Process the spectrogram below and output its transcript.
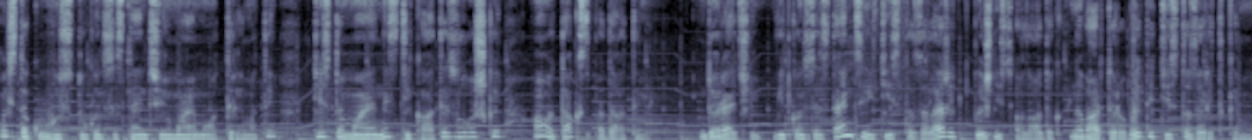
Ось таку густу консистенцію маємо отримати. Тісто має не стікати з ложки, а отак спадати. До речі, від консистенції тіста залежить пишність оладок. Не варто робити тісто зарідким.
